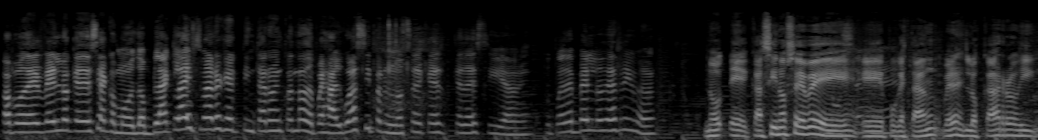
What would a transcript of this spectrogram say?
para poder ver lo que decía, como los Black Lives Matter que pintaron en condado, pues algo así, pero no sé qué, qué decían. ¿Tú puedes verlo de arriba? No, eh, casi no se ve No se eh, ve. porque están ¿ves? los carros y,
